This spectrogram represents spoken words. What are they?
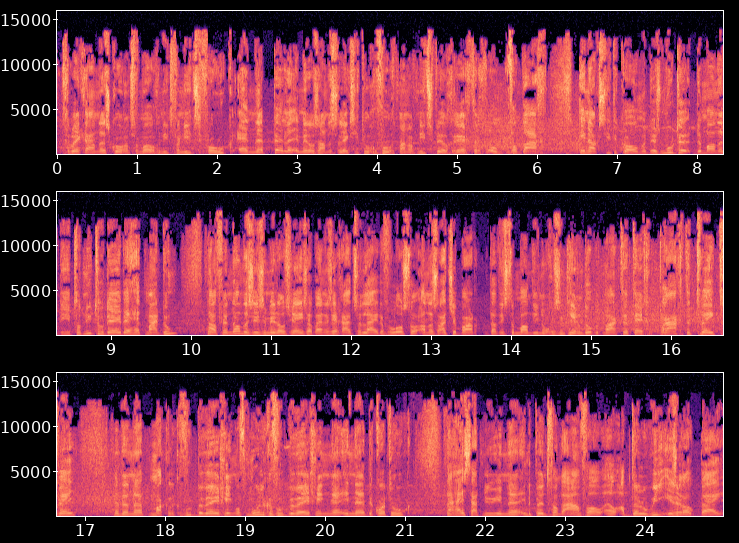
het gebrek aan scorend vermogen. Niet voor niets voor Hoek en Pelle inmiddels aan de selectie toegevoegd. Maar nog niet speelgerechtigd om vandaag in actie te komen. Dus moeten de mannen die het tot nu toe deden het maar doen. Nou, Fernandes is inmiddels, je zou bijna zeggen, uit zijn lijden verlost door Anas Atjebar. Dat is de man die nog eens een keer een doelpunt maakte tegen Praag, de 2-2. Met een eh, makkelijke voetbeweging of moeilijke voetbeweging eh, in eh, de korte hoek. Nou, hij staat nu in, in de punt van de aanval. El Abdeloui is er ook bij.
